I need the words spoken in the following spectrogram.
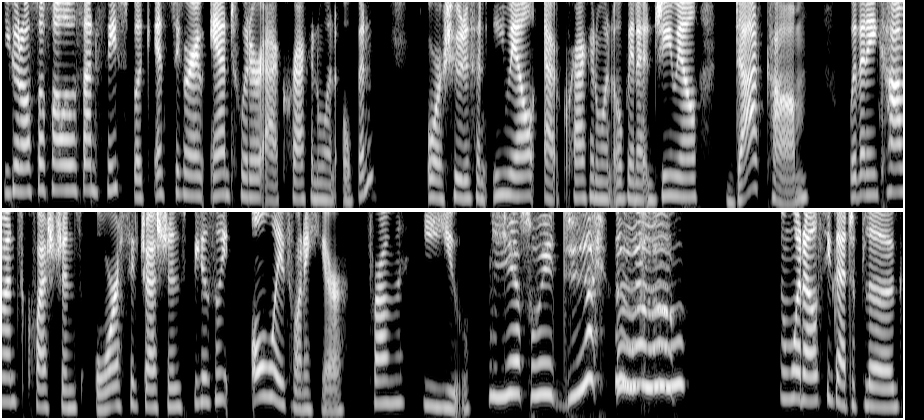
You can also follow us on Facebook, Instagram, and Twitter at Crack One Open or shoot us an email at kraken1open at gmail.com with any comments, questions, or suggestions because we always want to hear from you. Yes, we do. And what else you got to plug?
